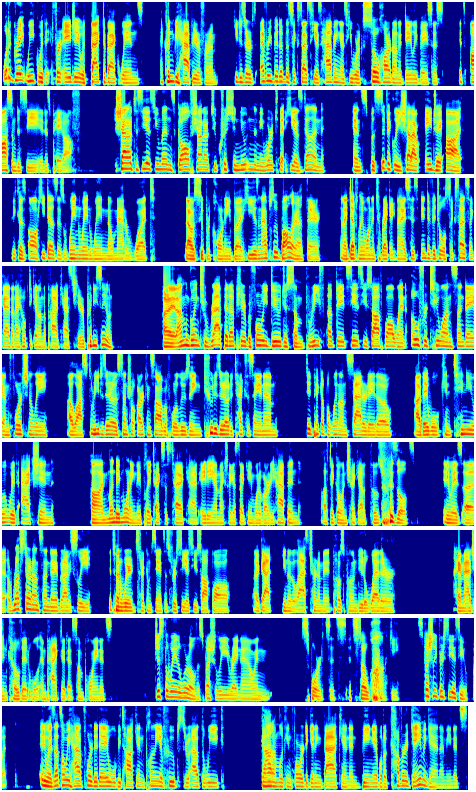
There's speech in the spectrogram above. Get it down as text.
What a great week with for AJ with back-to-back wins. I couldn't be happier for him. He deserves every bit of the success he is having as he works so hard on a daily basis. It's awesome to see it has paid off. Shout out to CSU men's golf. Shout out to Christian Newton and the work that he has done. And specifically, shout out AJ Ott because all he does is win, win, win no matter what. That was super corny, but he is an absolute baller out there. And I definitely wanted to recognize his individual success, a guy that I hope to get on the podcast here pretty soon. All right, I'm going to wrap it up here. Before we do, just some brief updates. CSU softball went 0 for 2 on Sunday. Unfortunately, I lost 3 to 0 to Central Arkansas before losing 2 to 0 to Texas A&M. Did pick up a win on Saturday though. Uh, they will continue with action on Monday morning. They play Texas Tech at 8 a.m. Actually, I guess that game would have already happened. I'll have to go and check out those results anyways, uh, a rough start on Sunday, but obviously it's been weird circumstances for CSU softball. Uh, got you know the last tournament postponed due to weather. I imagine COVID will impact it at some point. It's just the way the world, especially right now in sports. It's it's so wonky, especially for CSU. But anyways, that's all we have for today. We'll be talking plenty of hoops throughout the week. God, I'm looking forward to getting back and and being able to cover a game again. I mean, it's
